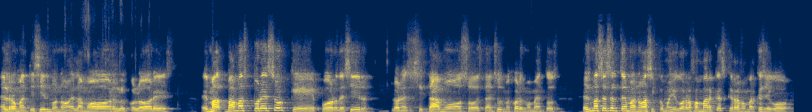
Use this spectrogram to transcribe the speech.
el romanticismo, ¿no? El amor, los colores. va más por eso que por decir lo necesitamos o está en sus mejores momentos. Es más, es el tema, ¿no? Así como llegó Rafa Márquez, que Rafa Márquez llegó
